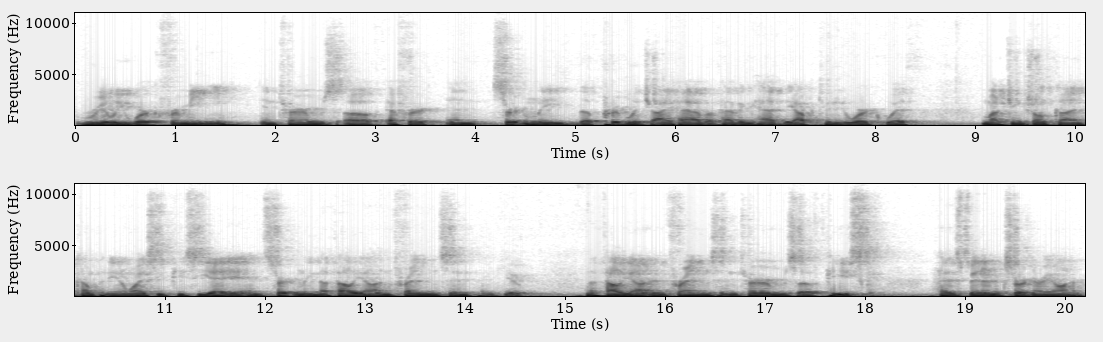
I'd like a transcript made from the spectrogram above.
really work for me in terms of effort, and certainly the privilege I have of having had the opportunity to work with Marcin Grządka and company and YCPCA, and certainly Natalia and friends in, thank you, Natalia and friends in terms of PISC has been an extraordinary honor.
